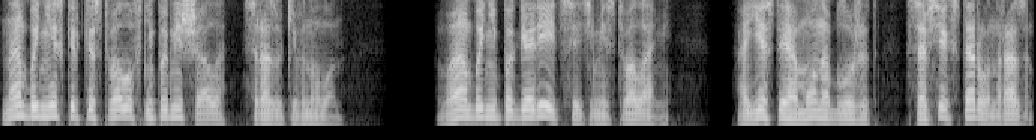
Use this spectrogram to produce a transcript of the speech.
Нам бы несколько стволов не помешало, сразу кивнул он. Вам бы не погореть с этими стволами. А если ОМОН обложит? Со всех сторон разом.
